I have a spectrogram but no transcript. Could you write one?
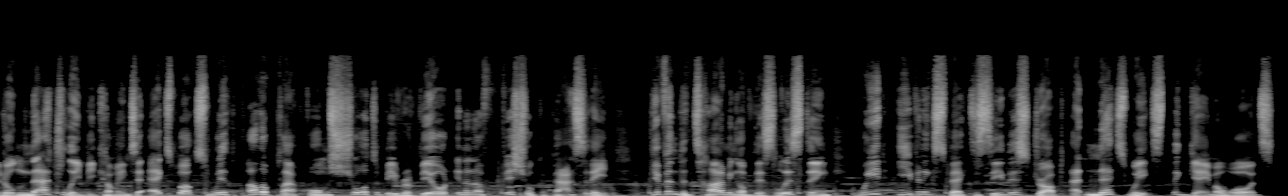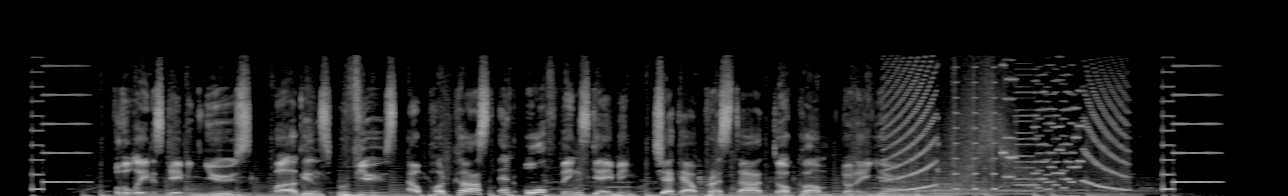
It'll naturally be coming to Xbox with other platforms sure to be revealed in an official capacity. Given the timing of this listing, we'd even expect to see this dropped at next week's The Game Awards. For the latest gaming news, bargains, reviews, our podcast, and all things gaming, check out pressstart.com.au.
